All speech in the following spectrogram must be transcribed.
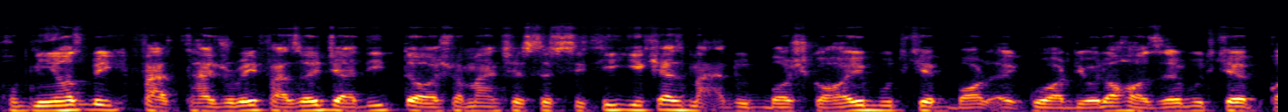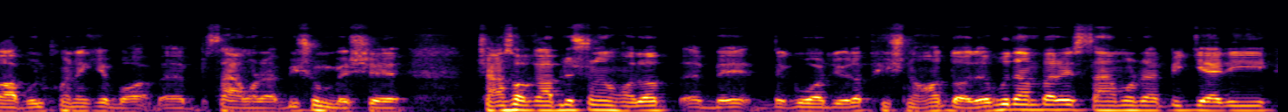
خب نیاز به تجربه فضای جدید داشت و منچستر سیتی یکی از معدود باشگاهایی بود که گواردیولا حاضر بود که قبول کنه که سرمربیشون بشه. چند سال قبلشون هم حالا به گواردیولا پیشنهاد داده بودن برای سرمربیگری.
